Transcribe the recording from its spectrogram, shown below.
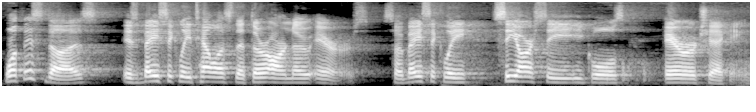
What this does is basically tell us that there are no errors. So basically, CRC equals error checking.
